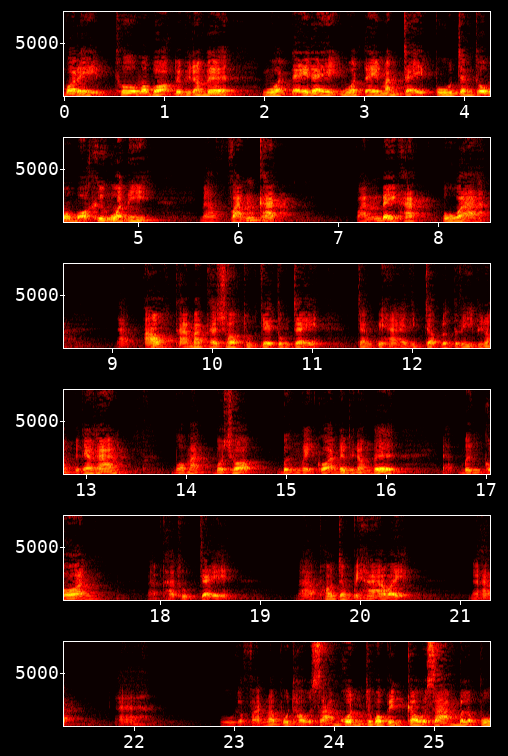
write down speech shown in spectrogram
บ่ได้โทรมาบอกด้วยพี่น้องเด้องวดใดใดงวดใดมั่นใจ ปูจังโทรมาบอกคืองวดนี้นะฝันคักฝันได้คักปูว่า นะครับเอาถามมักถ้าชอบถูกใจตรงใจ จังไปหาหยิบจับลอตเตอรี่พี่น้องเป็นแนวทางบ่มักบ่ชอบเบิ่งไว้ก่อนเด้อพี่น้องเด้อนะครับเบิ่งก่อนนะครับถ้าถูกใจนะครับเฮาจังไปหาไว้นะครับอ่าปูกับฝันว่าปูเฒ่าสามคนจะว่าเป็นเก้าสามบละปู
